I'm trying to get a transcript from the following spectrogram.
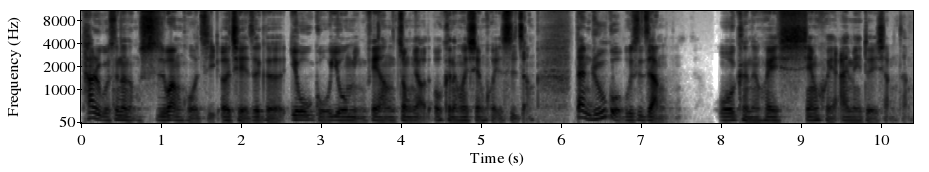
他如果是那种十万火急，而且这个忧国忧民非常重要的，我可能会先回市长。但如果不是这样，我可能会先回暧昧对象这样。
